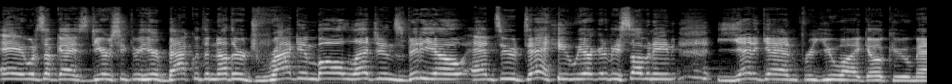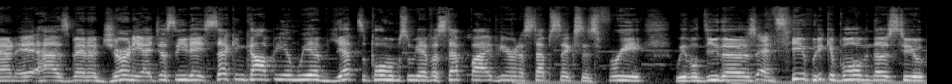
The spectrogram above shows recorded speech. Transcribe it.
Hey, what's up guys? DRC3 here, back with another Dragon Ball Legends video, and today we are going to be summoning yet again for UI Goku, man. It has been a journey. I just need a second copy, and we have yet to pull him, so we have a step 5 here and a step 6 is free. We will do those and see if we can pull them in those two,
